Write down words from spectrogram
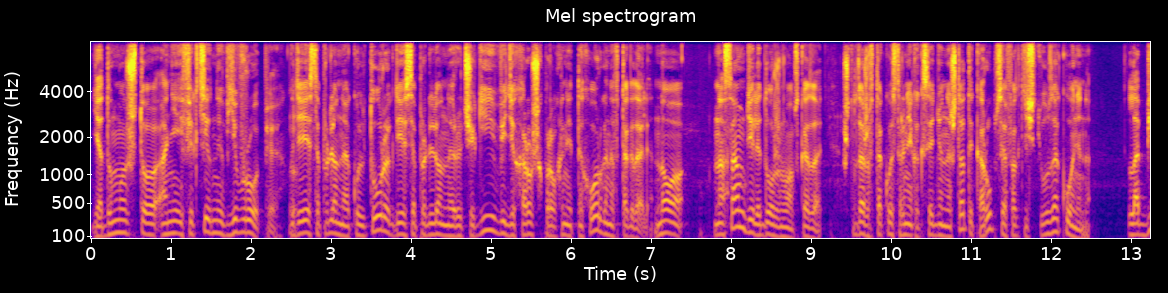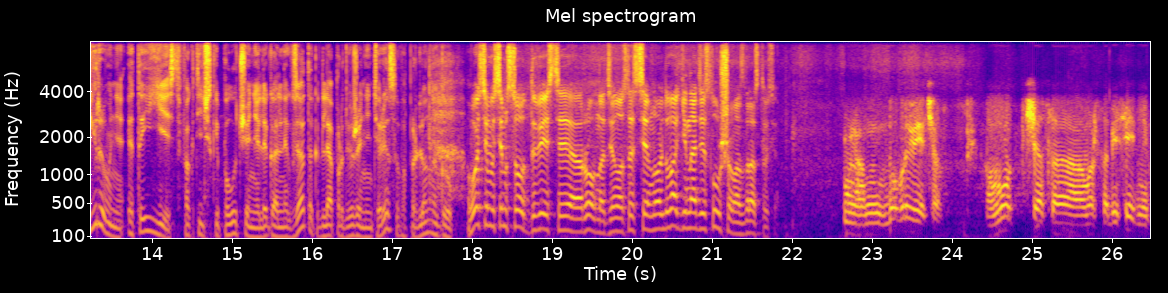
Я думаю, что они эффективны в Европе, где есть определенная культура, где есть определенные рычаги в виде хороших правоохранительных органов и так далее. Но на самом деле должен вам сказать, что даже в такой стране, как Соединенные Штаты, коррупция фактически узаконена. Лоббирование – это и есть фактически получение легальных взяток для продвижения интересов определенных групп. 8 800 200 ровно 9702. Геннадий, слушаю вас. Здравствуйте. Добрый вечер. Вот сейчас а, ваш собеседник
